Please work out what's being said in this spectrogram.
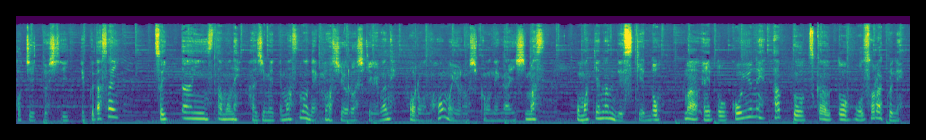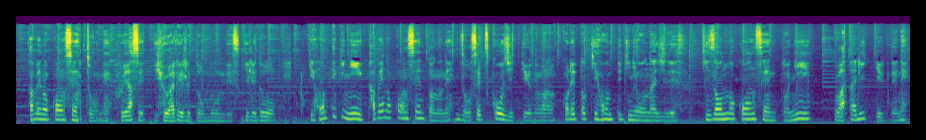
ポチッとしていってください。Twitter、インスタもね、始めてますので、もしよろしければね、フォローの方もよろしくお願いします。おまけなんですけど、まあ、えっ、ー、と、こういうね、タップを使うと、おそらくね、壁のコンセントをね、増やせって言われると思うんですけれど、基本的に壁のコンセントのね、増設工事っていうのは、これと基本的に同じです。既存のコンセントに渡りって言ってね、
